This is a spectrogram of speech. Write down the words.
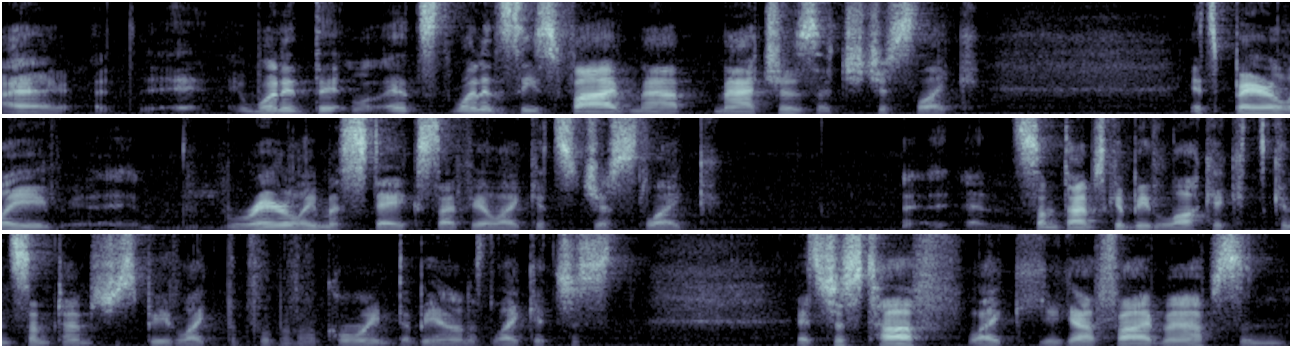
I it, when it it's when it's these five map matches, it's just like it's barely rarely mistakes. I feel like it's just like sometimes could be luck. It can sometimes just be like the flip of a coin. To be honest, like it's just it's just tough. Like you got five maps and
